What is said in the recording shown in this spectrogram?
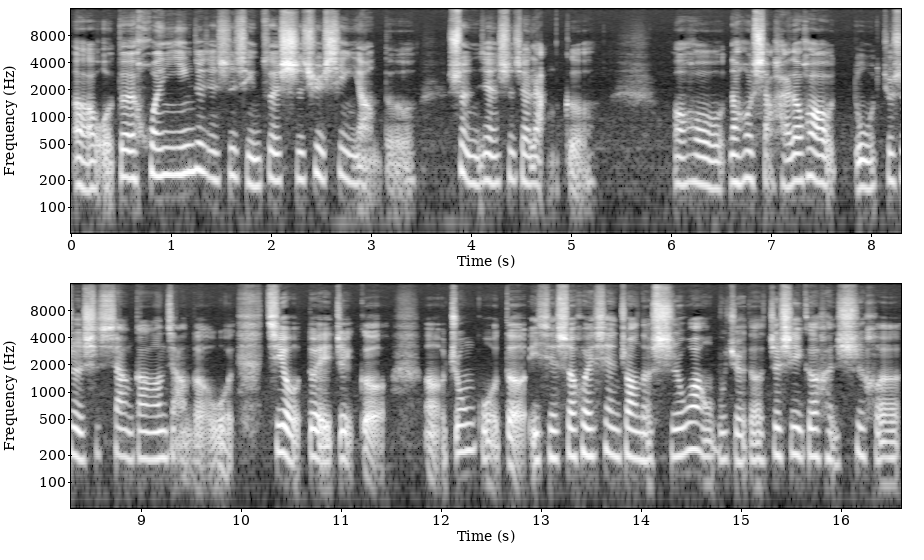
呃，我对婚姻这件事情最失去信仰的瞬间是这两个。然后，然后小孩的话，我就是像刚刚讲的，我既有对这个呃中国的一些社会现状的失望，我不觉得这是一个很适合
